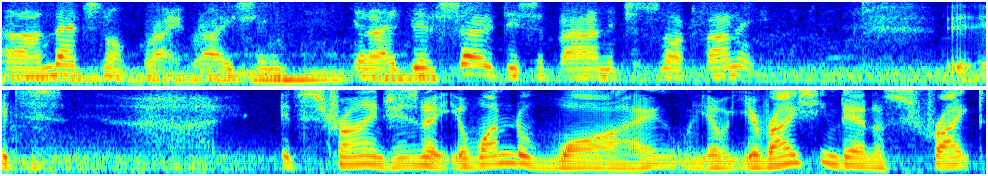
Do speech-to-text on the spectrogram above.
Um, that's not great racing. You know they're so disadvantaged. It's not funny. It's it's strange, isn't it? You wonder why you're, you're racing down a straight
